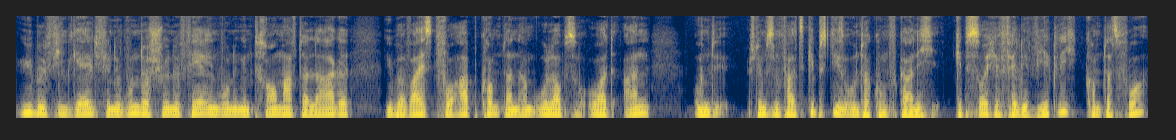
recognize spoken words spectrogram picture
übel viel Geld für eine wunderschöne Ferienwohnung in traumhafter Lage, überweist vorab, kommt dann am Urlaubsort an und schlimmstenfalls gibt es diese Unterkunft gar nicht. Gibt es solche Fälle wirklich? Kommt das vor?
